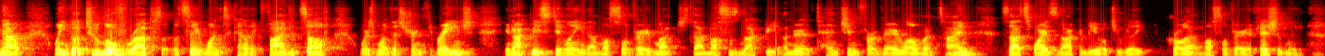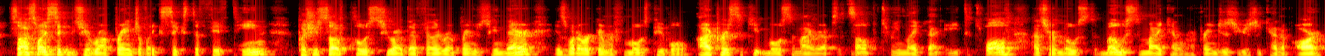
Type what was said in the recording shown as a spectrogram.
Now, when you go to low reps, let's say one to kind of like five itself, where it's more of the strength range, you're not going to be stimulating that muscle very much. That muscle is not going to be under attention for a very long amount of time. So that's why it's not going to be able to really grow that muscle very efficiently. So that's why sticking to a rep range of like six to 15, push yourself close to that failure rep range between there is what I recommend for most people. I personally keep most of my reps itself between like that eight to 12. That's where most, most of my kind of rep ranges usually kind of are.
